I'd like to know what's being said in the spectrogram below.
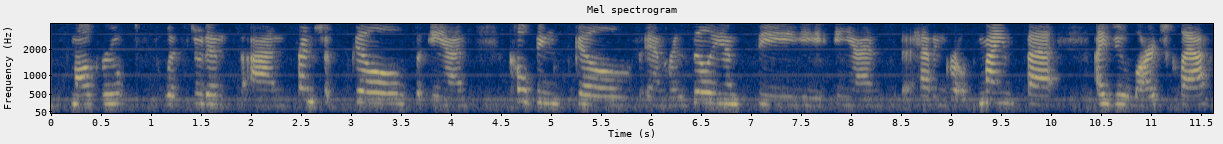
small groups with students on friendship skills and coping skills and resiliency and having growth mindset. I do large class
